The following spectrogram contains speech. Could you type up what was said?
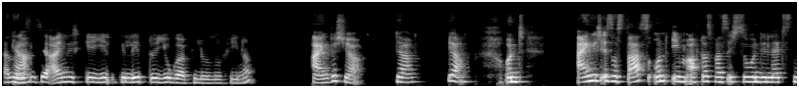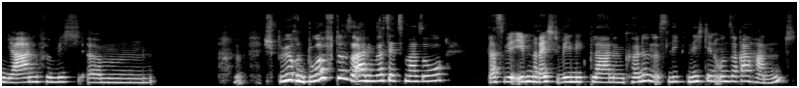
Also ja. das ist ja eigentlich ge gelebte Yoga-Philosophie, ne? Eigentlich ja. Ja, ja. Und eigentlich ist es das und eben auch das, was ich so in den letzten Jahren für mich ähm, spüren durfte, sagen wir es jetzt mal so, dass wir eben recht wenig planen können. Es liegt nicht in unserer Hand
